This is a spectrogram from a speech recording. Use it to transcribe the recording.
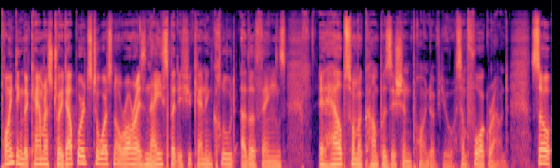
pointing the camera straight upwards towards an aurora is nice, but if you can include other things, it helps from a composition point of view, some foreground. So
